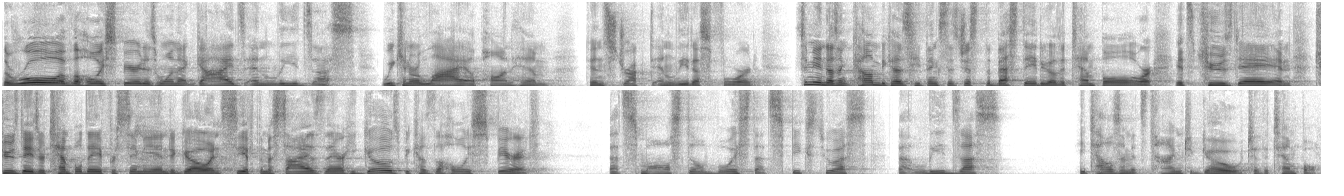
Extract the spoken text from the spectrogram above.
The role of the Holy Spirit is one that guides and leads us. We can rely upon him to instruct and lead us forward. Simeon doesn't come because he thinks it's just the best day to go to the temple or it's Tuesday and Tuesdays are temple day for Simeon to go and see if the Messiah is there. He goes because the Holy Spirit, that small, still voice that speaks to us, that leads us, he tells him it's time to go to the temple.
